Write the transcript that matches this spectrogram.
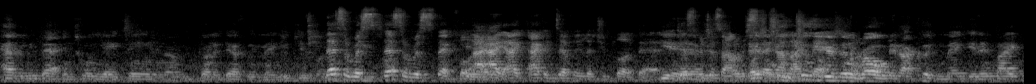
having me back in 2018, and I'm going to definitely make it. Just That's a res- that's a respectful. Yeah. I, I I can definitely let you plug that. Yeah, just, just out of that's respect. two, I like two that. years in a row that I couldn't make it, and like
